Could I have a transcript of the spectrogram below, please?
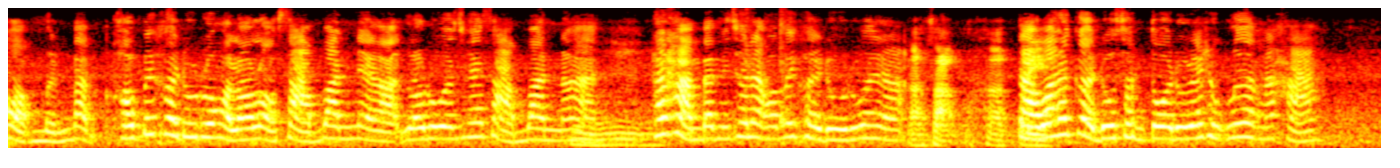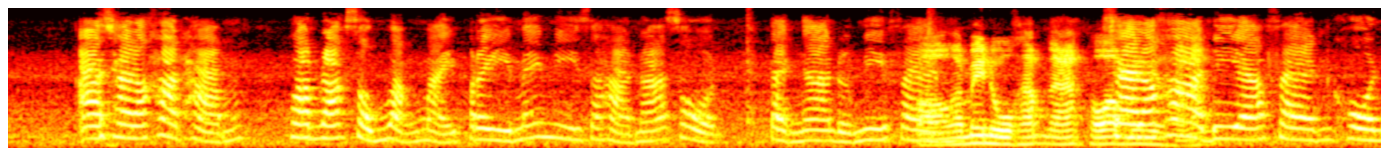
บอกเหมือนแบบเขาไม่เคยดูดวงของเราหรอกสามวันเนี่ยอะเราดูกันแค่สามวันนะคะอืม ถ้าถามแบบนี้แสดงว่าไม่เคยดูด้วยนะอ่าสามอ่ปรีแต่ว่าถ้าเกิดดูส่วนตัวดูได้ทุกเรื่องนะคะอาใช่แล้วค่ะถามความรักสมหวังไหมปรีไม่มีสถานะโสด แต่งงานหรือมีแฟอ๋นองั้นไม่ดูครับนะ เพราะว่าใช่ไม่แล้วมีค่ะฐานะเดียแฟนคน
